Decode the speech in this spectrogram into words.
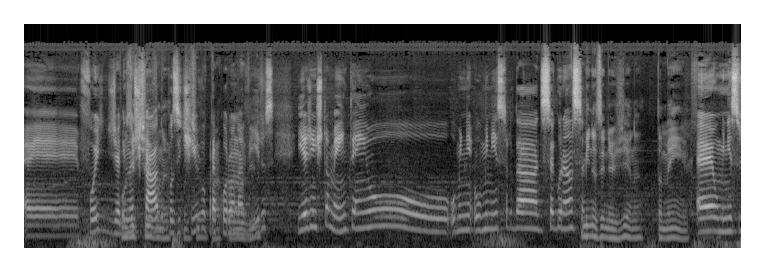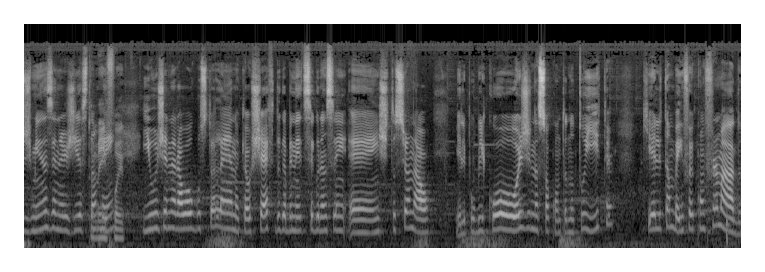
é, foi diagnosticado positivo, né? positivo para coronavírus. coronavírus. E a gente também tem o, o, o, ministro da, de Segurança. Minas e Energia, né? Também. É, o ministro de Minas e Energias também. também. Foi. E o general Augusto Heleno, que é o chefe do Gabinete de Segurança é, Institucional. Ele publicou hoje na sua conta no Twitter que ele também foi confirmado.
